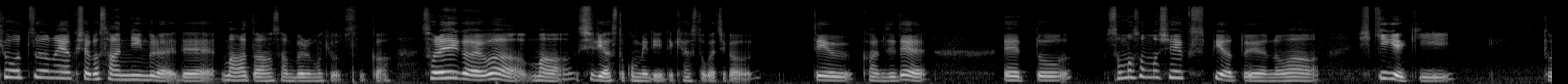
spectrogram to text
共通の役者が3人ぐらいでまああとアンサンブルも共通か。それ以外はまあシリアスとコメディでキャストが違うっていう感じでえっとそもそもシェイクスピアというのは悲喜劇と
